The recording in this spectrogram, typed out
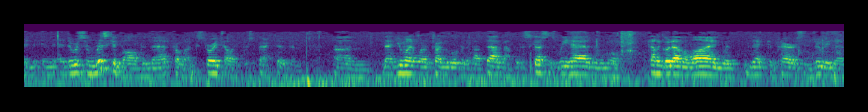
and, and, and there was some risk involved in that from a storytelling perspective. And um, Matt, you might want to talk a little bit about that, about the discussions we had, and we'll kind of go down the line with Nick and Paris and Julie, the,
